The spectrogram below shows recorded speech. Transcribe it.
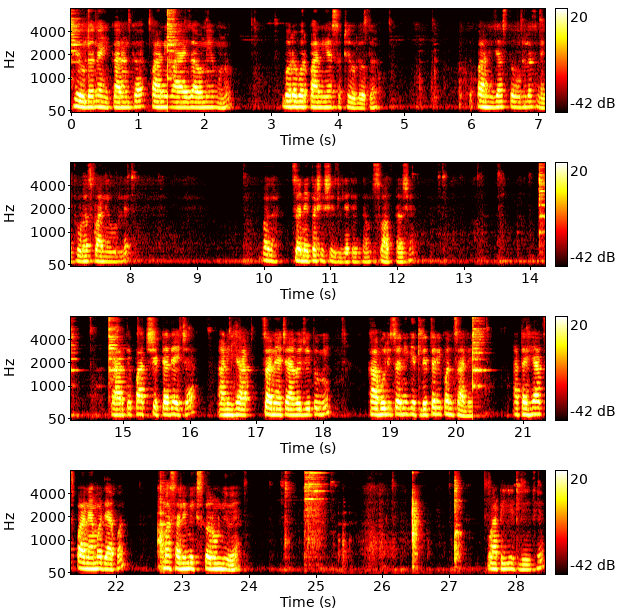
ठेवलं नाही कारण का पाणी वाया जाऊ नये म्हणून. बरोबर पाणी असं ठेवलं होतं. पाणी जास्त उरलंच नाही थोडंच पाणी उरले बघा चणे कसे शिजलेत एकदम सॉफ्ट असे. चार ते पाच शिट्ट्या द्यायच्या आणि ह्या चण्याच्या ऐवजी तुम्ही काबुली चणे घेतले तरी पण चालेल. आता ह्याच पाण्यामध्ये आपण मसाले मिक्स करून घेऊया. वाटी घेतली इथे.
